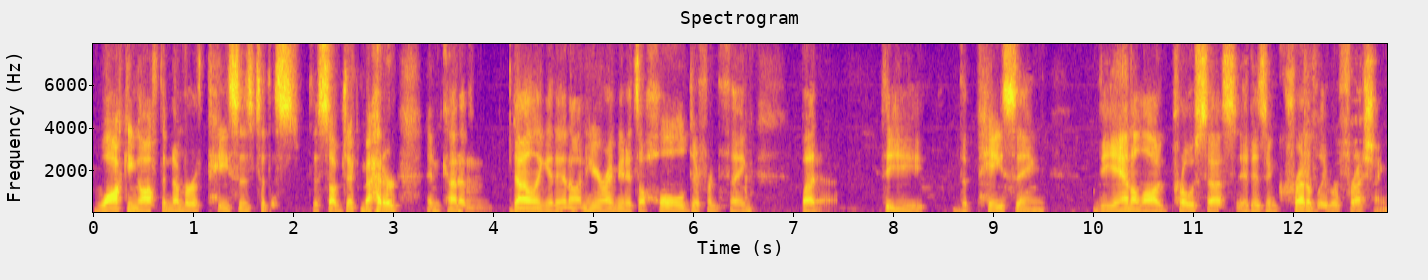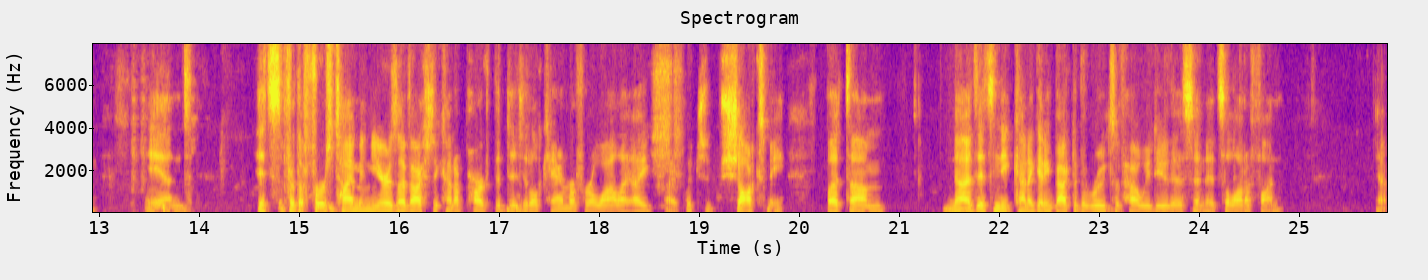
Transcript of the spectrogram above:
walking off the number of paces to the, the subject matter and kind of mm. dialing it in on here. I mean, it's a whole different thing, but the the pacing, the analog process, it is incredibly refreshing. And it's for the first time in years I've actually kind of parked the digital camera for a while, I, I which shocks me. But um, no, it's, it's neat kind of getting back to the roots of how we do this, and it's a lot of fun. Yeah.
